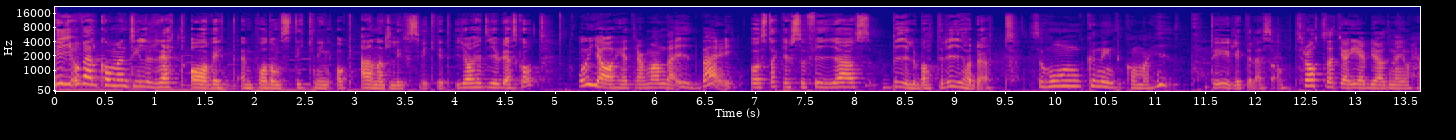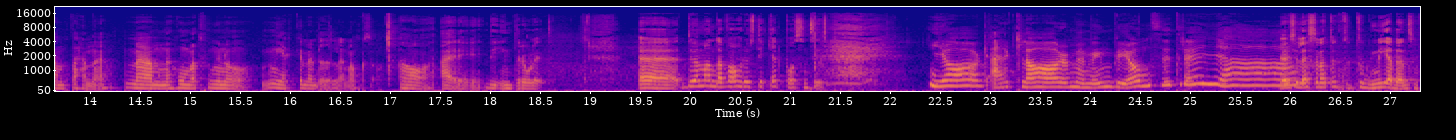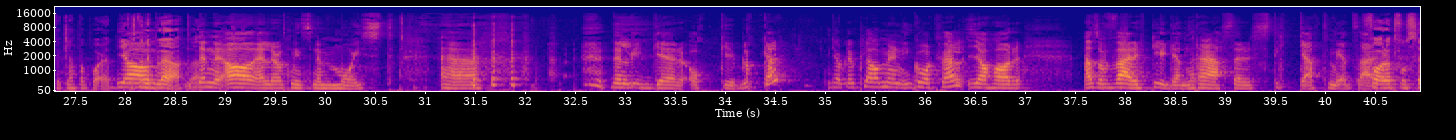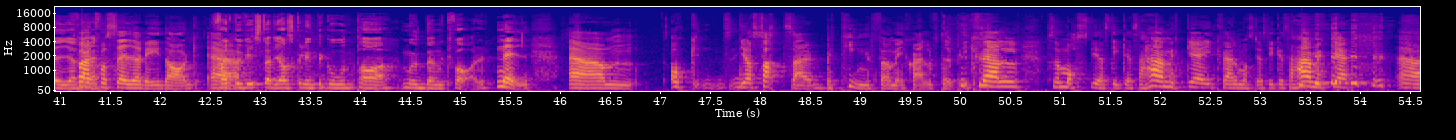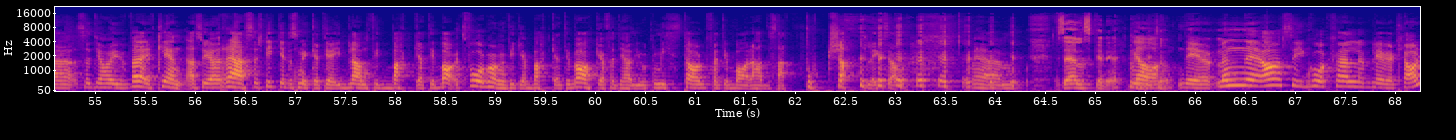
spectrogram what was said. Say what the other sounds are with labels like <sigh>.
Hej och välkommen till Rätt Avigt, en podd om stickning och annat livsviktigt. Jag heter Julia Skott Och jag heter Amanda Idberg. och stackars Sofias bilbatteri har dött. Så hon kunde inte komma hit. Det är lite ledsamt. Trots att jag erbjöd mig att hämta henne. Men hon var tvungen att meka med bilen också. Ja, nej det är, det är inte roligt. Eh, du Amanda, vad har du stickat på sen sist? Jag är klar med min Beyoncé-tröja. Jag är så ledsen att du inte tog med den så jag fick klappa på den. Ja, Fast den är blöt. Den är, ja, eller åtminstone moist. Eh, <laughs> den ligger och blockar. Jag blev klar med den igår kväll. Jag har alltså verkligen racerstickat med så här, För att få säga för det. att få säga det idag. För Eh, att du visste att jag skulle inte godta mudden kvar. Nej. Ehm, och jag satt så här beting för mig själv typ. Ikväll så måste jag sticka så här mycket, ikväll måste jag sticka så här mycket. <laughs> Eh, så att jag har ju verkligen, alltså jag racerstickade så mycket att jag ibland fick backa tillbaka. Två gånger fick jag backa tillbaka för att jag hade gjort misstag för att jag bara hade så här fortsatt liksom. <laughs> Ehm, Så jag älskar det. det ja, liksom. det, men eh, ja, så igår kväll blev jag klar.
